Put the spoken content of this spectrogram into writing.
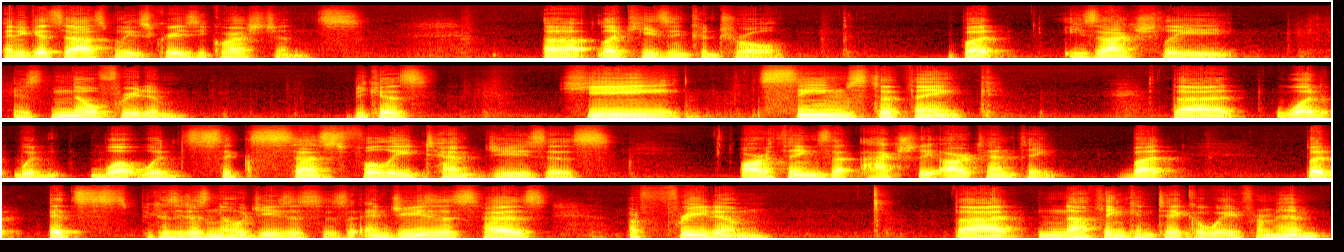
And he gets to ask me these crazy questions, uh, like he's in control. But he's actually has no freedom because he seems to think that what would what would successfully tempt Jesus are things that actually are tempting, but but it's because he doesn't know who Jesus is, and Jesus has a freedom that nothing can take away from him.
